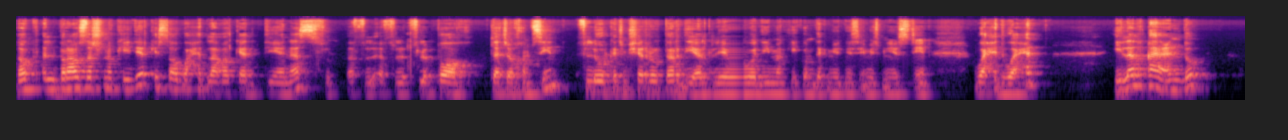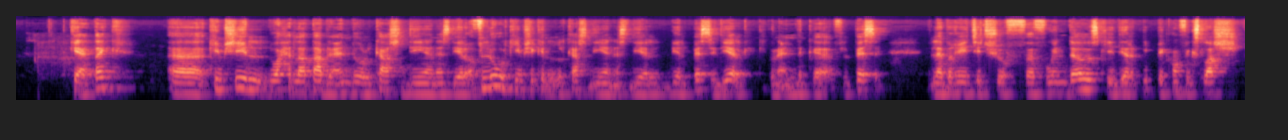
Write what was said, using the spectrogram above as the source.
donc ال browser شنو كيدير؟ كيصاوب واحد la requête DNS في ال port 53 في الأول كتمشي الروتر ديالك اللي هو ديما كيكون داك 192 168 واحد واحد. إلا لقى عنده كيعطيك آه كيمشي لواحد la table عنده ال cache DNS ديالو. في الأول كيمشي الكاش دي ان اس ديال ديال ال PC ديالك كيكون عندك في ال PC إلا بغيتي تشوف في Windows كيدير اي بي كونفيك سلاش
